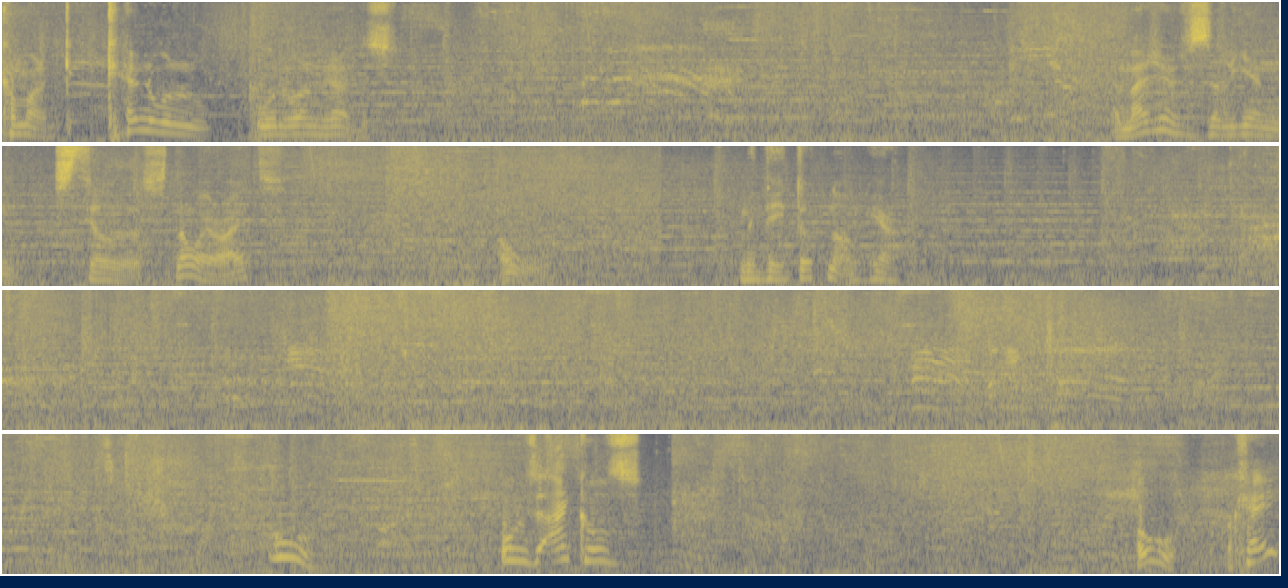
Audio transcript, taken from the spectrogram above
Come on, Ken will, will run behind this. Imagine if Zilean steals this. No way, right? Oh. I mean, they don't know I'm here. Oh. Oh, his ankles! Oh, okay.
